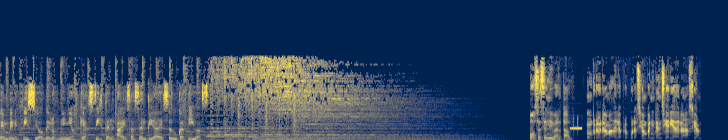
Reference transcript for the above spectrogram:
en beneficio de los niños que asisten a esas entidades educativas. Voces en Libertad. Un programa de la Procuración Penitenciaria de la Nación.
